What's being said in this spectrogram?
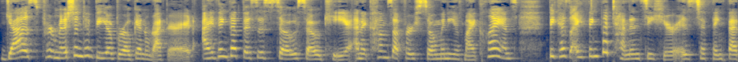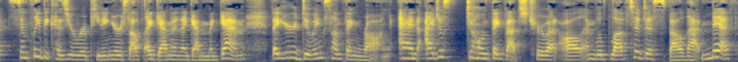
Yes, permission to be a broken record. I think that this is so, so key. And it comes up for so many of my clients because I think the tendency here is to think that simply because you're repeating yourself again and again and again, that you're doing something wrong. And I just don't think that's true at all and would love to dispel that myth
